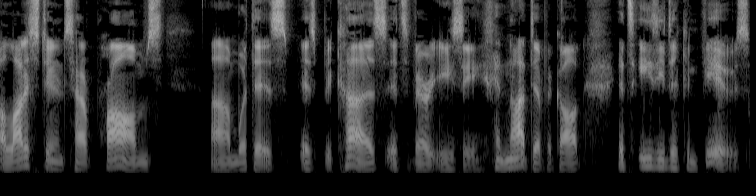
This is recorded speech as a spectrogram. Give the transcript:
a lot of students have problems um, with this is because it's very easy and not difficult. It's easy to confuse.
